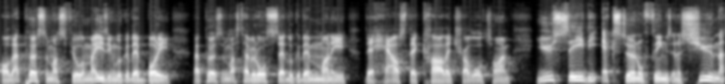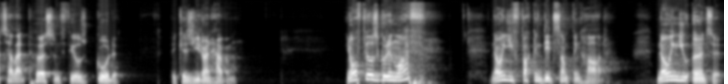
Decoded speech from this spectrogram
Oh, that person must feel amazing. Look at their body. That person must have it all set. Look at their money, their house, their car. They travel all the time. You see the external things and assume that's how that person feels good because you don't have them. You know what feels good in life? Knowing you fucking did something hard, knowing you earned it,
